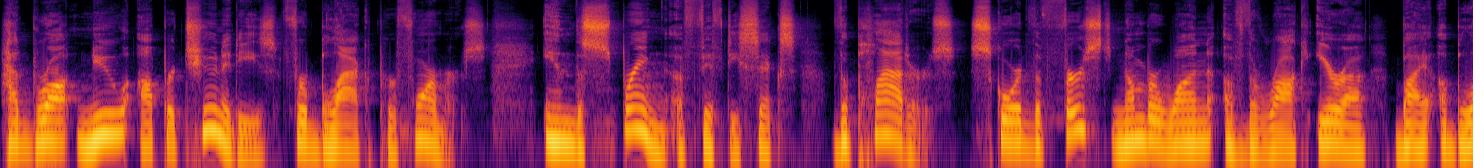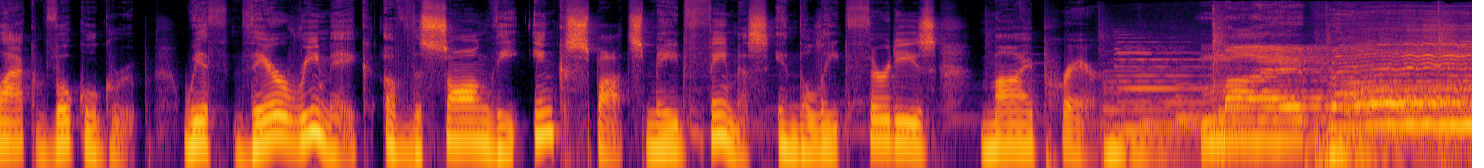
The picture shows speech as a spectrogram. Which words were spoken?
had brought new opportunities for black performers. In the spring of 56, the Platters scored the first number one of the rock era by a black vocal group with their remake of the song the Ink Spots made famous in the late 30s, My Prayer. My prayer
